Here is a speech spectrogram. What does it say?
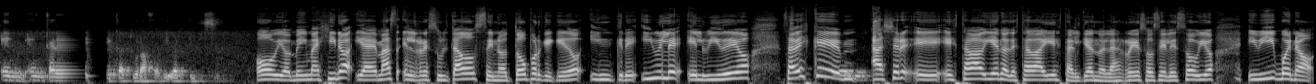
en, en caricatura fue divertidísimo. Obvio, me imagino, y además el resultado se notó porque quedó increíble el video. Sabes que mm, ayer eh, estaba viendo, te estaba ahí stalkeando en las redes sociales, obvio, y vi, bueno,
